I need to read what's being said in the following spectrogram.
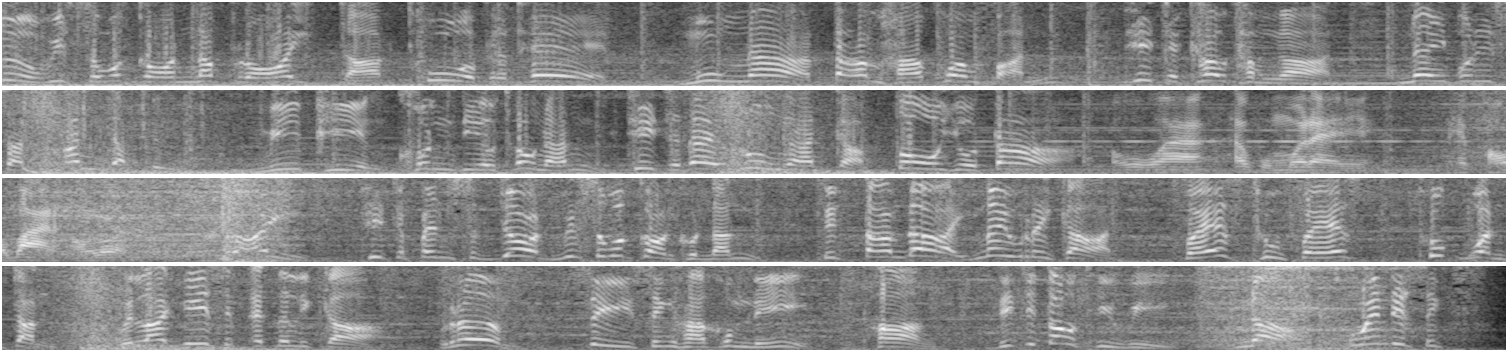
มื่อวิศวกรนับร้อยจากทั่วประเทศ มุ่งหน้าตามหาความฝันที่จะเข้าทำงานในบริษัทอันดับหนึ่ง มีเพียงคนเดียวเท่านั้นที่จะได้ร่วมงานกับโตโยต้าเขาบอกว่าถ้าผมไม่ได้นี่ให้เผาบ้านเขาเลยใครที่จะเป็นสุดยอดวิศวกรคนนั้น ติดตามได้ในรายการ Face to Face ทุกวันจันทร์ เวลา 21 นาฬิกา เริ่ม 4 สิงหาคมนี้ ทาง ดิจิตอลทีวี Now 26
